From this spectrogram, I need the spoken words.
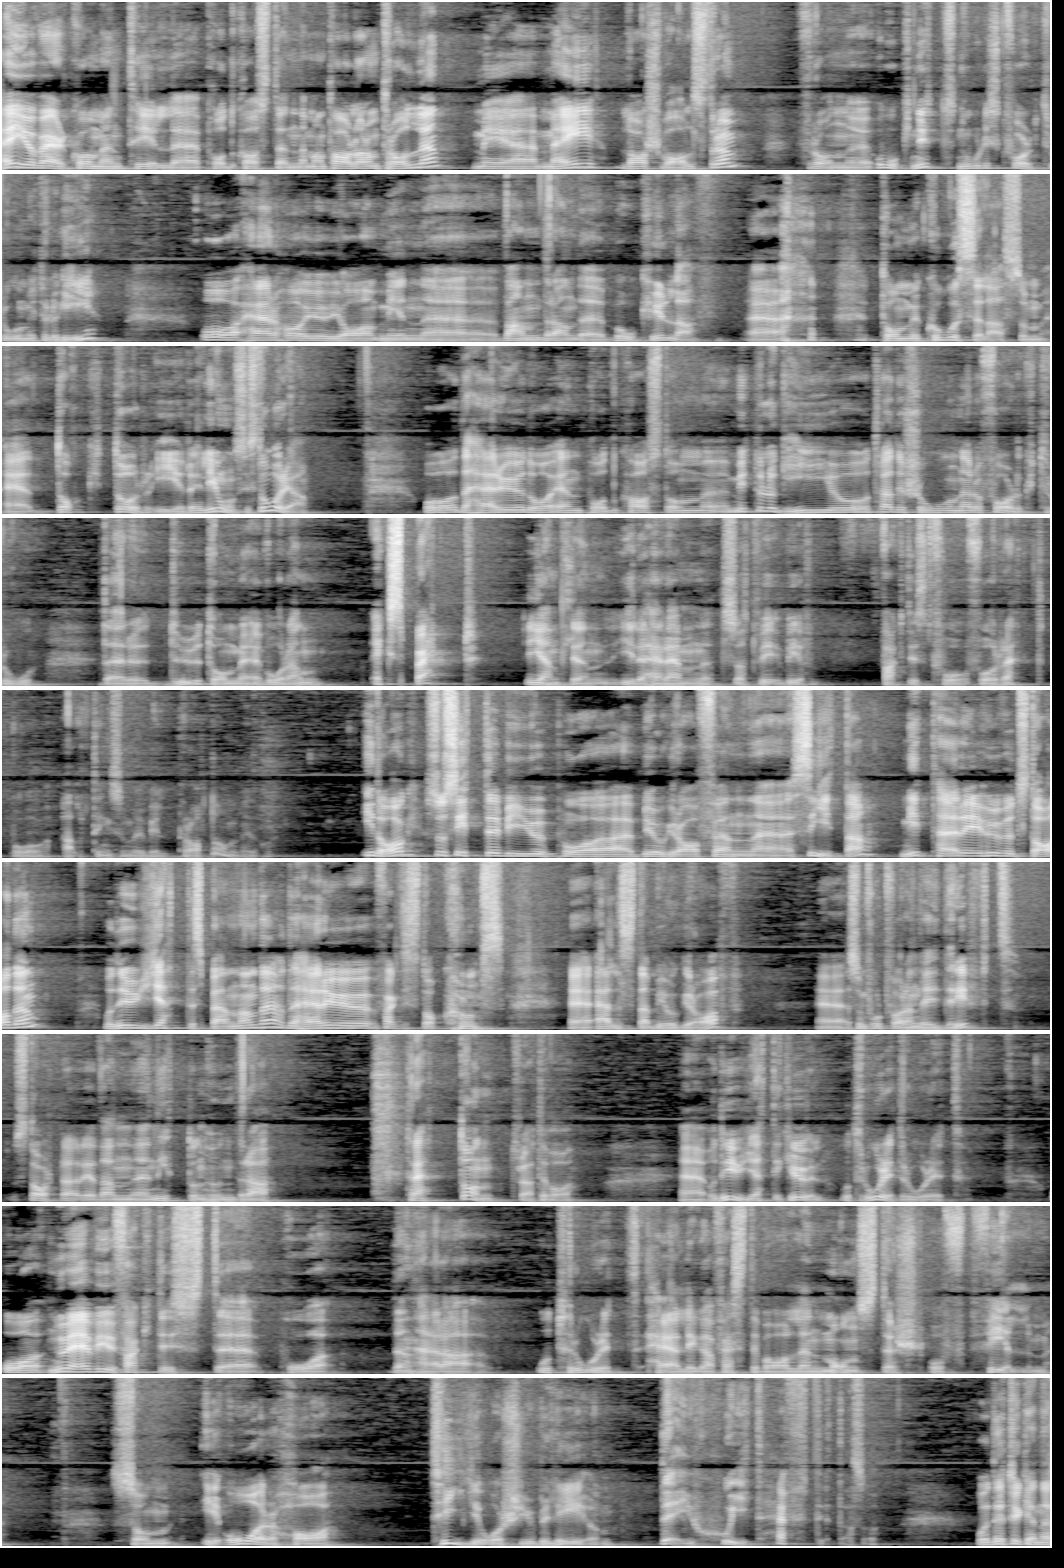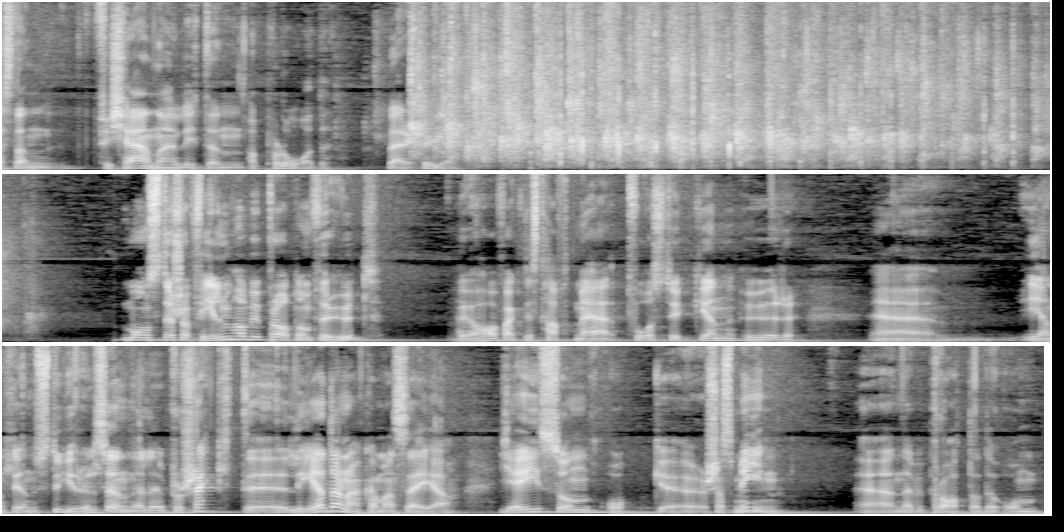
Hej och välkommen till eh, podcasten När man talar om trollen med mig, Lars Wahlström från eh, Oknytt, Nordisk folktro och mytologi. Och här har ju jag min eh, vandrande bokhylla, Tommy Kosela som är doktor i religionshistoria. Och det här är ju då en podcast om mytologi och traditioner och folktro där du Tommy är våran expert egentligen i det här ämnet så att vi, vi faktiskt få, få rätt på allting som vi vill prata om idag. Idag så sitter vi ju på eh, biografen eh, Sita, mitt här i huvudstaden. Och det är ju jättespännande. Det här är ju faktiskt Stockholms eh, äldsta biograf som fortfarande är i drift. Startade redan 1913, tror jag att det var. Och det är ju jättekul, otroligt roligt. Och nu är vi ju faktiskt på den här otroligt härliga festivalen Monsters of Film som i år har tioårsjubileum. Det är ju skithäftigt alltså. Och det tycker jag nästan förtjänar en liten applåd. Verkligen. Monsters of Film har vi pratat om förut. Vi har faktiskt haft med två stycken ur eh, egentligen styrelsen eller projektledarna kan man säga. Jason och eh, Jasmine eh, när vi pratade om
